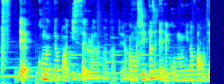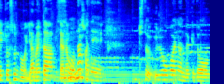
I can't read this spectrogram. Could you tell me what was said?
パスって小麦のパン一切売らなくなったんでなんかもう知った時点で小麦のパンを提供するのをやめたみたいなもんでしょ？なんかねちょっとうる覚えなんだけど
